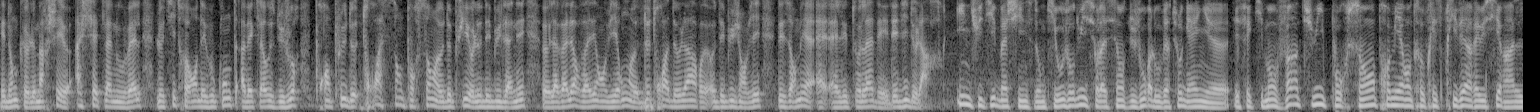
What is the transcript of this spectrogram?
Et donc le marché achète la nouvelle. Le titre rendez-vous compte avec la hausse du jour prend plus de 300% depuis le début de l'année, euh, la valeur valait environ 2-3 dollars euh, au début janvier. Désormais, elle est au-delà des 10 dollars. Intuitive Machines, donc qui aujourd'hui sur la séance du jour à l'ouverture gagne euh, effectivement 28%. Première entreprise privée à réussir un,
